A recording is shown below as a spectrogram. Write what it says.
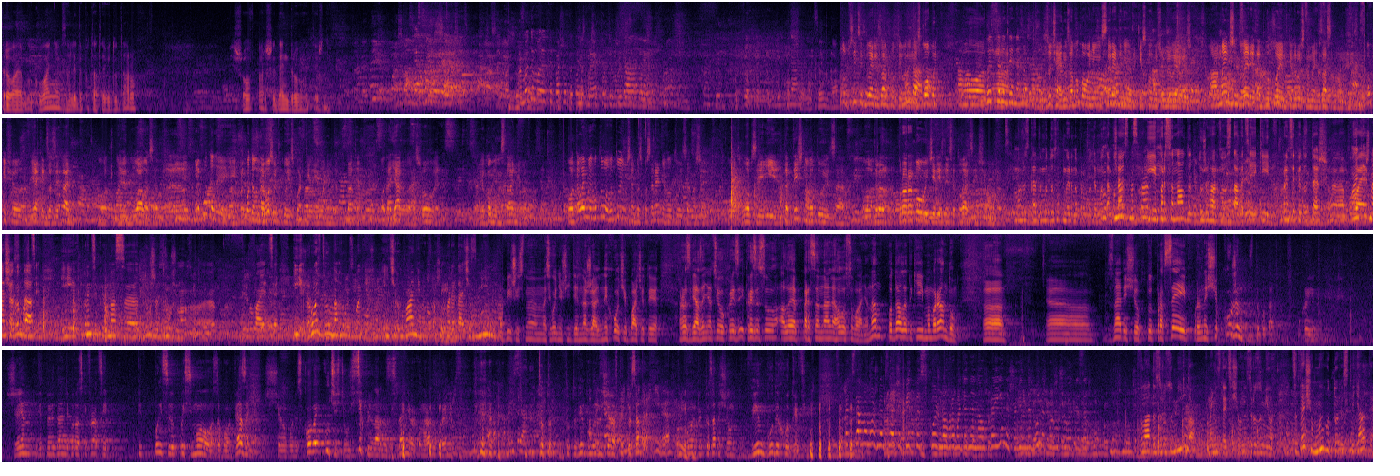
Триває блокування. Взагалі депутати від удару. Пішов перший день другого тижня. А ми думали, це перший законопроект. Тут всі ці двері замкнуті, вони на скоби. От, Ви середини замкнули. Звичайно, заблоковані вони всередині на такі скоби, щоб не вирвеш. А менші двері так блокуємо підручними засобами. Поки що ніяких зазіхань от, не відбувалося. Е, Приходили і приходили на розвідку із партії регіонів депутати. От, а як, ви, а що ви, в якому ви стані. От, але ми готу- готуємося, безпосередньо готуються наші от, хлопці і тактично готуються, от, прораховуючи різні ситуації, що може. Можу сказати, ми досить мирно проводимо Ну, там у нас час. насправді- І персонал тут дуже гарно ставиться, який в принципі тут теж е, буває. Вони теж наші час. виборці, і в принципі у нас е, дуже дружно е, відбувається і розділ на групи, і чергування в групах, і передача змін. Більшість на, сьогоднішній день, на жаль, не хоче бачити розв'язання цього кризи- кризису, але персональне голосування. Нам подали такий меморандум. Е, е, знаєте, що тут про все і про не що. Кожен з депутатів України, член відповідальної депутатської фракції, підписує письмове зобов'язання, що обов'язковою участю у всіх пленарних засіданнях Верховної Ради України. Тобто, тобто він повинен ще раз підписати, він повинен підписати, що він буде ходити. Так само можна взяти підпис кожного громадянина України, що він не буде порушувати закон. Влада зрозуміла, мені здається, що вони зрозуміли. Це те, що ми готові стояти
